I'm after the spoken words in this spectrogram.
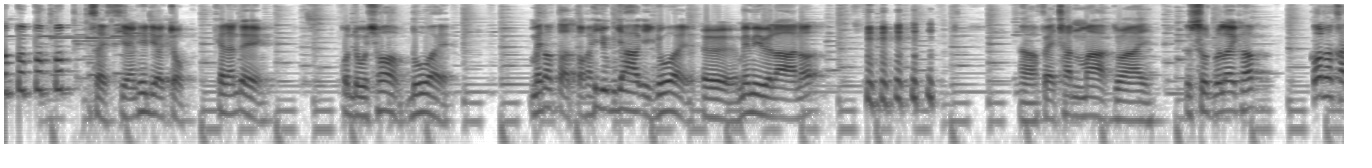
ปุ๊บปุ๊บปุ๊บปุ๊บใส่เสียงที่เดียวจบ แค่นั้นเอง คนดูชอบด้วย ไม่ต้องตัดต่อให้ยุ่งยากอีกด้วย เออ ไม่มีเวลาเนาะอ่าแฟชั่นมากมายสุดๆไปเลยครับ ก็ถ้าใคร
